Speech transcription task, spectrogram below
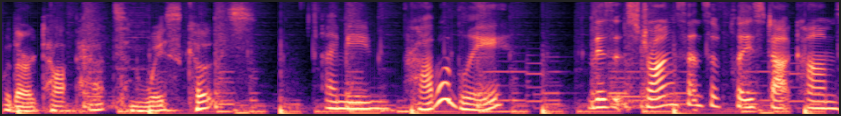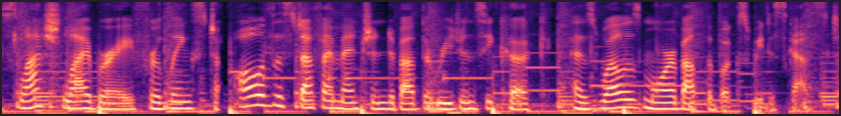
with our top hats and waistcoats? I mean, probably. Visit strongsenseofplace.com slash library for links to all of the stuff I mentioned about the Regency Cook, as well as more about the books we discussed.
